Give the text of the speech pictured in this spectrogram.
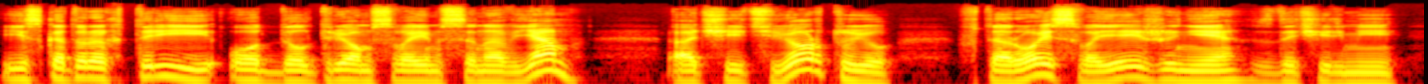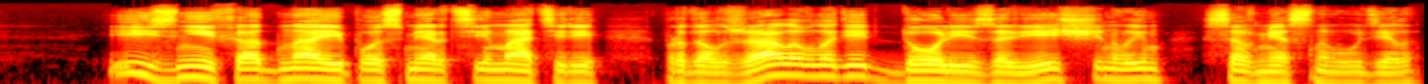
из которых три отдал трем своим сыновьям, а четвертую — второй своей жене с дочерьми. Из них одна и по смерти матери продолжала владеть долей завещанного им совместного удела.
